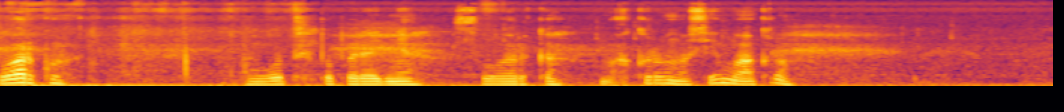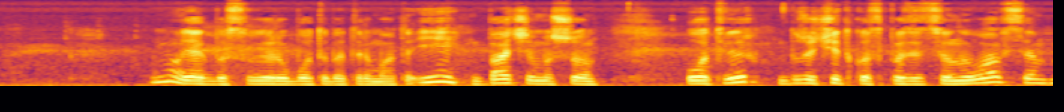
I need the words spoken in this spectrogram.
сварку. От попередня сварка. Макро, у нас є макро. Ну, якби свою роботу би тримати. І бачимо, що отвір дуже чітко спозиціонувався,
